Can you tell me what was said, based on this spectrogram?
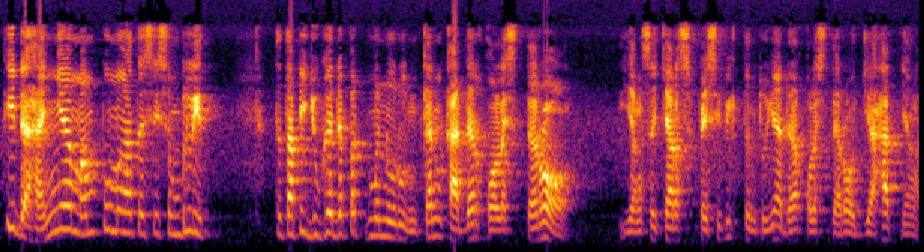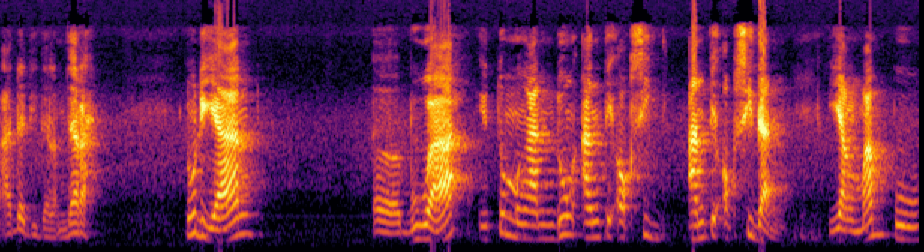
tidak hanya mampu mengatasi sembelit, tetapi juga dapat menurunkan kadar kolesterol yang secara spesifik tentunya adalah kolesterol jahat yang ada di dalam darah. Kemudian e, buah itu mengandung antioksidan yang mampu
